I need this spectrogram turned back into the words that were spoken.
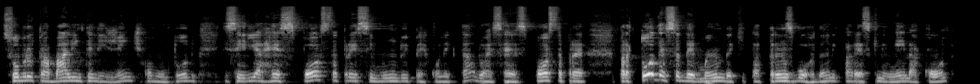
sobre o trabalho inteligente como um todo, que seria a resposta para esse mundo hiperconectado, essa resposta para toda essa demanda que está transbordando e parece que ninguém dá conta.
